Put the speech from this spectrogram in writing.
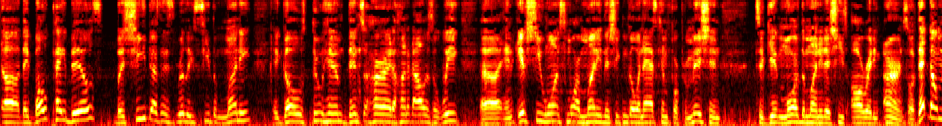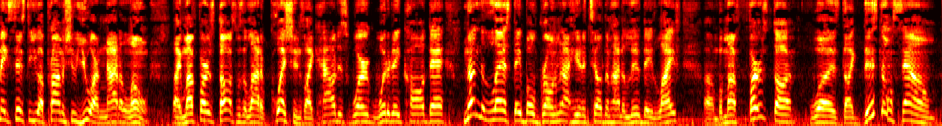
uh, they both pay bills, but she doesn't really see the money. It goes through him, then to her at $100 a week. Uh, and if she wants more money, then she can go and ask him for permission to get more of the money that she's already earned. So if that don't make sense to you, I promise you, you are not alone. Like my first thoughts was a lot of questions, like how this work? What do they call that? Nonetheless, they both grown. I'm not here to tell them how to live their life. Um, but my first thought was like, this don't sound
